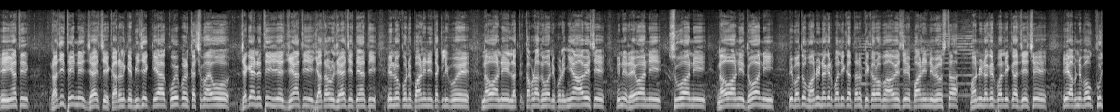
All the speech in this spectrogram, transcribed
એ અહીંયાથી રાજી થઈને જાય છે. કારણ કે બીજે ક્યાં કોઈ પણ કચ્છમાં એવો જગ્યા નથી જ્યાંથી યાત્રાળુ જાય છે, ત્યાંથી એ લોકોને પાણીની તકલીફ હોય, નહાવાની કપડાં ધોવાની. પણ અહીંયા આવે છે, એને રહેવાની, સૂવાની, નહાવાની, ધોવાની, એ બધું માંડવી નગરપાલિકા તરફથી કરવામાં આવે છે. પાણીની વ્યવસ્થા માંડવી નગરપાલિકા જે છે, એ અમને બહુ ખૂબ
